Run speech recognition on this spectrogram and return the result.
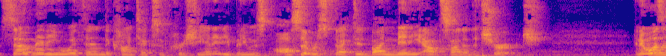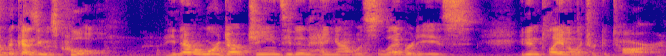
so many within the context of Christianity, but he was also respected by many outside of the church. And it wasn't because he was cool. He never wore dark jeans. He didn't hang out with celebrities. He didn't play an electric guitar.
